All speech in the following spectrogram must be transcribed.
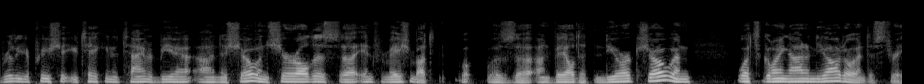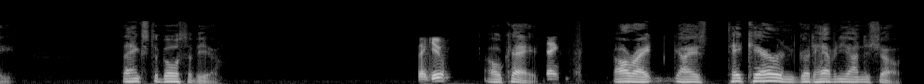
really appreciate you taking the time to be uh, on the show and share all this uh, information about what was uh, unveiled at the New York show and what's going on in the auto industry. Thanks to both of you. Thank you. Okay. Thanks. All right, guys, take care and good having you on the show.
